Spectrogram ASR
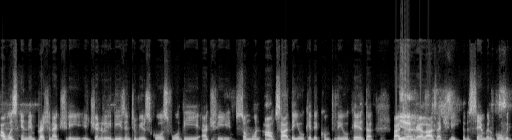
i was in the impression actually generally these interviews goes for the actually someone outside the uk they come to the uk that but i yeah. didn't realize actually the same will go with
